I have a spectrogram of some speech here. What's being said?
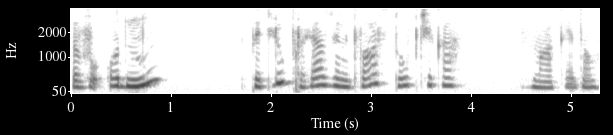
в одну петлю пров'язуємо два стовпчика з накидом.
